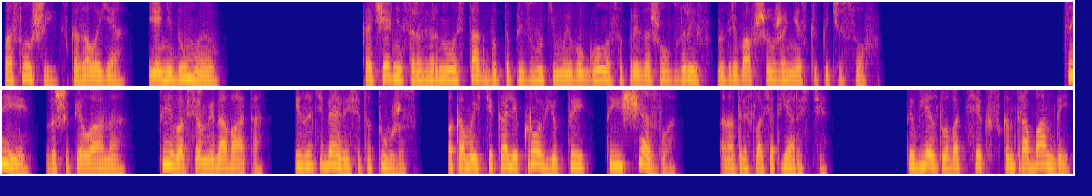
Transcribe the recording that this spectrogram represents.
Послушай, сказала я. Я не думаю, Кочевница развернулась так, будто при звуке моего голоса произошел взрыв, назревавший уже несколько часов. «Ты!» — зашипела она. «Ты во всем виновата. Из-за тебя весь этот ужас. Пока мы истекали кровью, ты... ты исчезла». Она тряслась от ярости. «Ты влезла в отсек с контрабандой,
